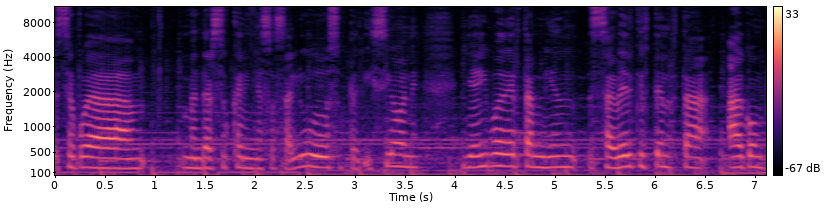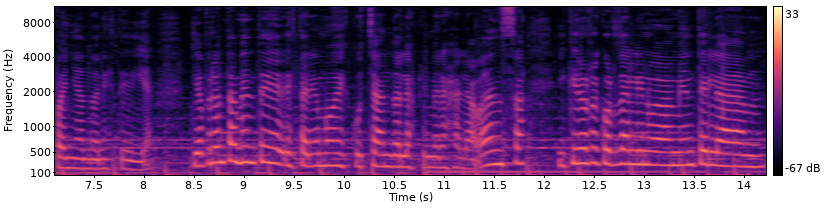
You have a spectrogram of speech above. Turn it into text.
se pueda mandar sus cariñosos saludos, sus peticiones y ahí poder también saber que usted nos está acompañando en este día. Ya prontamente estaremos escuchando las primeras alabanzas y quiero recordarle nuevamente la,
